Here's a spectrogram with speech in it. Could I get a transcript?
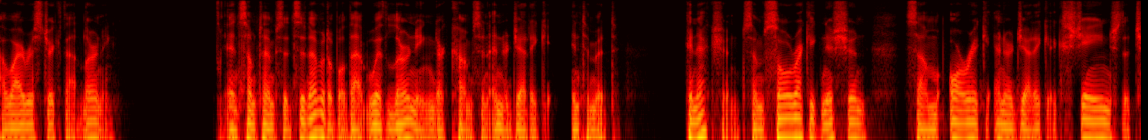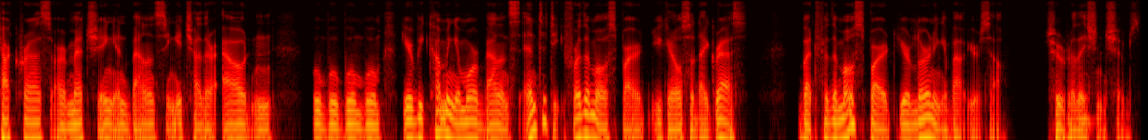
Uh, why restrict that learning? And sometimes it's inevitable that with learning, there comes an energetic, intimate connection, some soul recognition, some auric energetic exchange. The chakras are matching and balancing each other out, and boom, boom, boom, boom. You're becoming a more balanced entity for the most part. You can also digress, but for the most part, you're learning about yourself through relationships.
